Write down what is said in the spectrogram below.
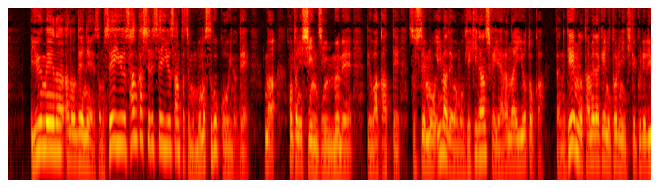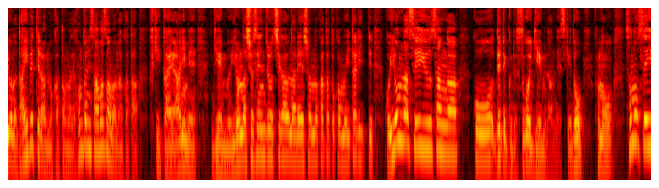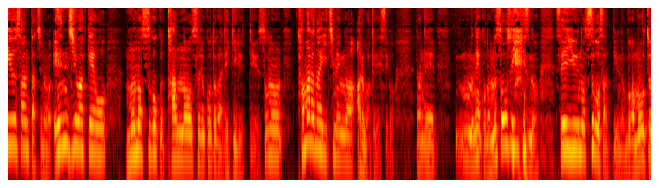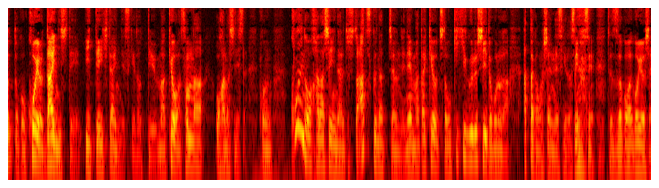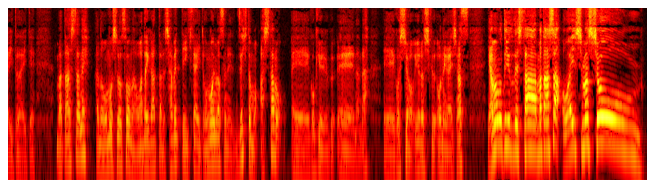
有名な、あのでね、その声優、参加してる声優さんたちもものすごく多いので、まあ、本当に新人、無名で分かって、そしてもう今ではもう劇団しかやらないよとか、あの、ゲームのためだけに撮りに来てくれるような大ベテランの方まで、本当に様々な方、吹き替え、アニメ、ゲーム、いろんな主戦場違うナレーションの方とかもいたりって、こういろんな声優さんが、こう出てくるすごいゲームなんですけど、その、その声優さんたちの演じ分けを、ものすごく堪能することができるっていう、その、たまらない一面があるわけですよ。なんで、もうね、この無双シリーズの声優の凄さっていうのは僕はもうちょっとこう声を大にして言っていきたいんですけどっていう、まあ今日はそんなお話でした。この声の話になるとちょっと熱くなっちゃうんでね、また今日ちょっとお聞き苦しいところがあったかもしれないんですけど、すいません。ちょっとそこはご容赦いただいて。また明日ね、あの、面白そうな話題があったら喋っていきたいと思いますので、ぜひとも明日も、えー、ご協力、えー、なんだ、えー、ご視聴よろしくお願いします。山本優斗でした。また明日お会いしましょう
